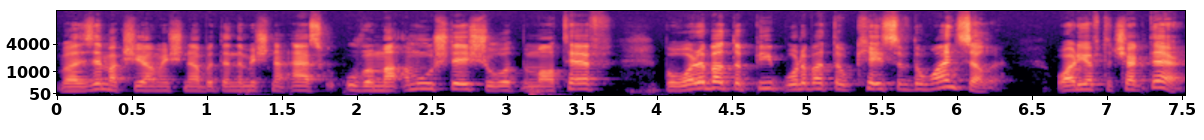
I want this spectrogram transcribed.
ועל זה מקשירה המשנה, but then the Mishnah asks, ובמעמו שתי שורות במרתף. But what about the people, what about the case of the wine cellar? Why do you have to check there?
